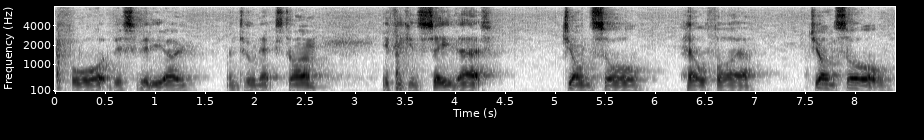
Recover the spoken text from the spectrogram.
for this video. Until next time, if you can see that, John Saul, Hellfire. John Saul,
